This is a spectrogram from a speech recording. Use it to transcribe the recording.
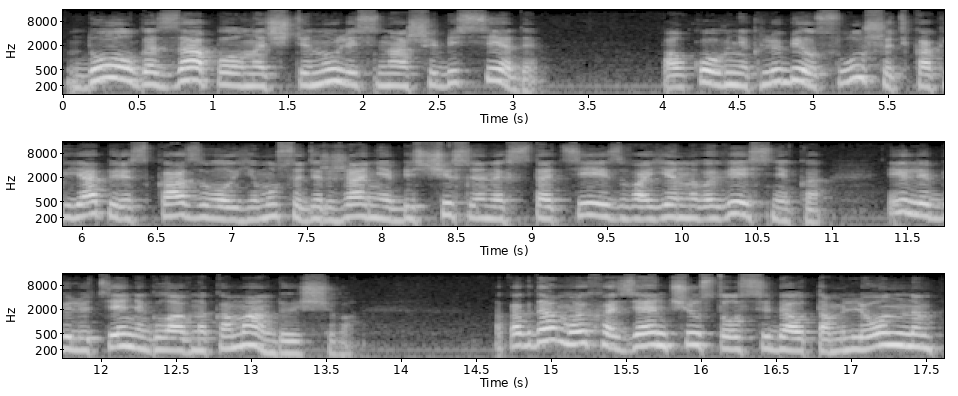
Долго за полночь тянулись наши беседы. Полковник любил слушать, как я пересказывал ему содержание бесчисленных статей из военного вестника или бюллетеня главнокомандующего – а когда мой хозяин чувствовал себя утомленным,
